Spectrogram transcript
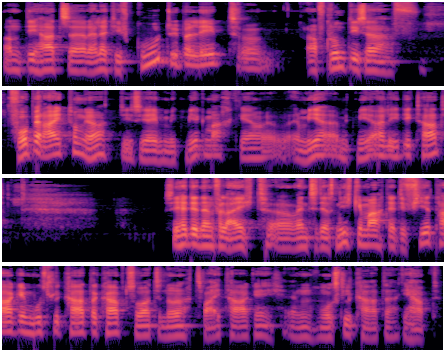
Und die hat äh, relativ gut überlebt, äh, aufgrund dieser Vorbereitung, ja, die sie eben mit mir gemacht, ja, mir, mit mir erledigt hat. Sie hätte dann vielleicht, äh, wenn sie das nicht gemacht hätte, vier Tage Muskelkater gehabt, so hat sie nur zwei Tage einen Muskelkater gehabt.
